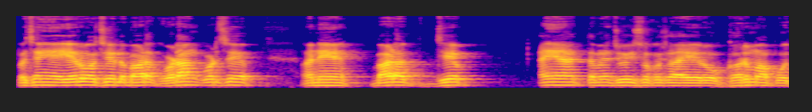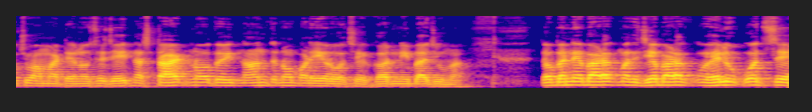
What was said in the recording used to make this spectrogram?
પછી અહીંયા એરો છે એટલે બાળક વળાંક પડશે અને બાળક જે અહીંયા તમે જોઈ શકો છો આ એરો ઘરમાં પહોંચવા માટેનો છે. જે રીતના સ્ટાર્ટનો હતો, એ રીતના અંતનો પણ એરો છે ઘરની બાજુમાં. તો બંને બાળકમાંથી જે બાળક વહેલું પહોંચશે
